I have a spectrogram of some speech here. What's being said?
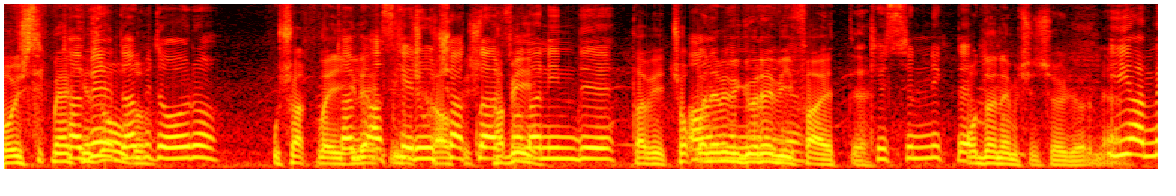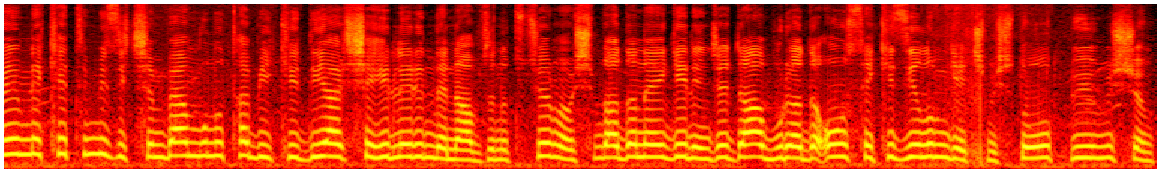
lojistik merkezi Tabii oldu. tabii doğru. Uçakla ilgili Tabii askeri iniş kalkış. uçaklar Tabii, falan indi. Tabii çok Aynen önemli bir görev öyle. ifa etti. Kesinlikle. O dönem için söylüyorum yani. Ya memleketimiz için ben bunu tabii ki diğer şehirlerin de nabzını tutuyorum ama şimdi Adana'ya gelince daha burada 18 yılım geçmiş. Doğup büyümüşüm.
